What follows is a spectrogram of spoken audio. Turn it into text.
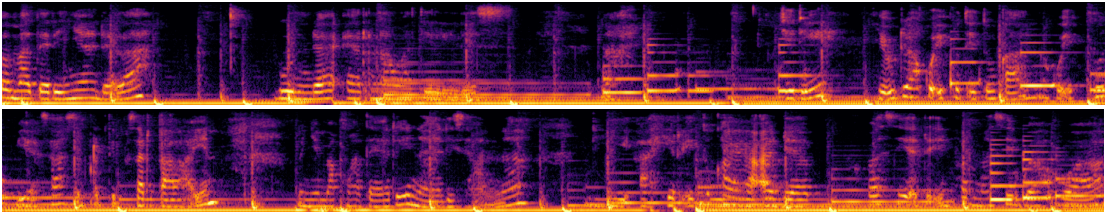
Pematerinya adalah Bunda Ernawati Lilis. Nah jadi ya udah aku ikut itu kan. Aku ikut biasa seperti peserta lain menyimak materi. Nah di sana di akhir itu kayak ada apa sih ada informasi bahwa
